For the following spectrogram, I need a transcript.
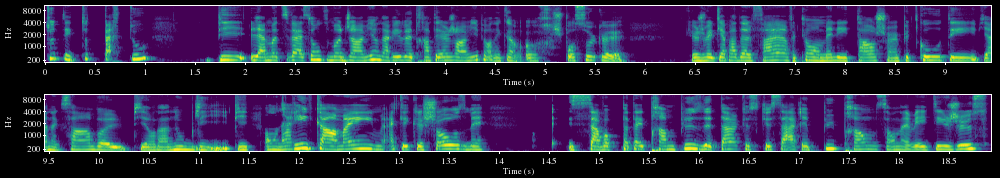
tout est tout partout. Puis la motivation du mois de janvier, on arrive le 31 janvier, puis on est comme, oh, je suis pas sûr que, que je vais être capable de le faire. Fait que là, on met les tâches un peu de côté, puis il y en a qui s'envolent, puis on en oublie. Puis on arrive quand même à quelque chose, mais ça va peut-être prendre plus de temps que ce que ça aurait pu prendre si on avait été juste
